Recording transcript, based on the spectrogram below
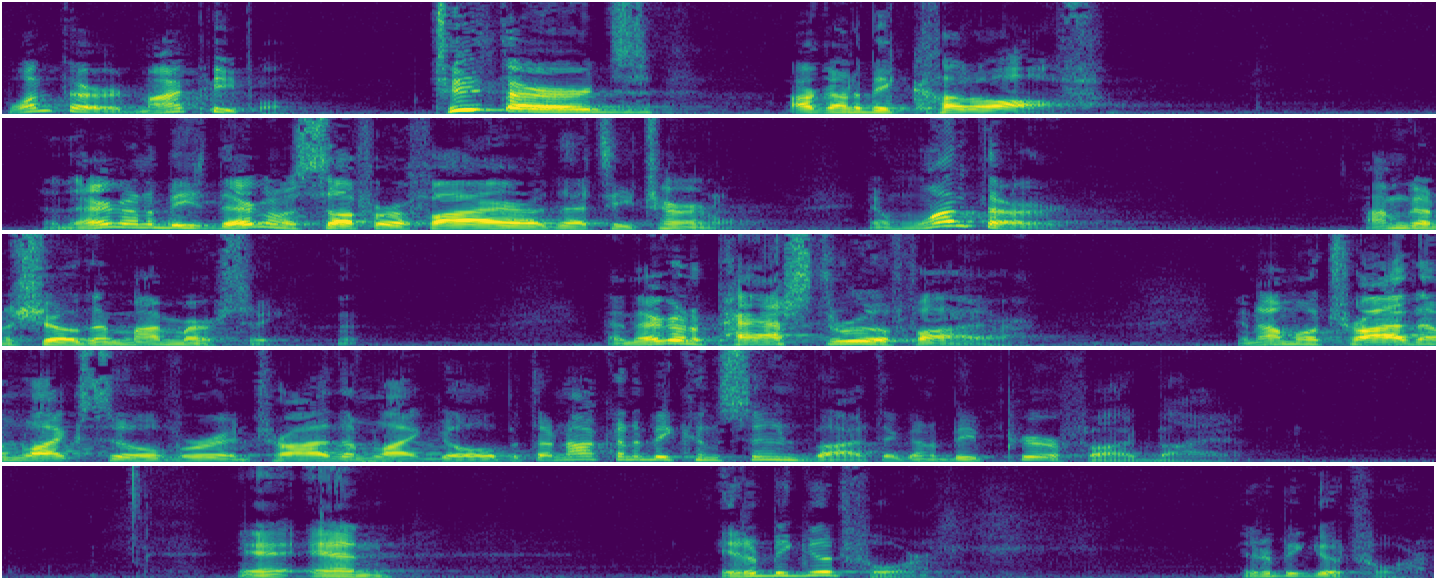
one third, my people, two thirds are going to be cut off. And they're going to be they're going to suffer a fire that's eternal. And one third I'm going to show them my mercy. And they're going to pass through a fire. And I'm going to try them like silver and try them like gold, but they're not going to be consumed by it. They're going to be purified by it. And, and it'll be good for them. It'll be good for them.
